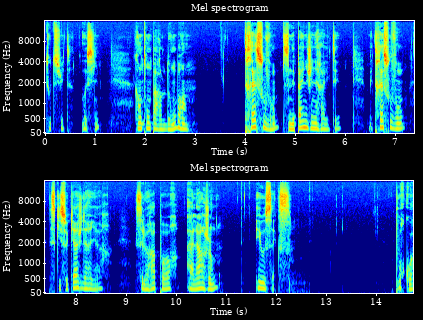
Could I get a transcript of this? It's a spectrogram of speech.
tout de suite aussi. Quand on parle d'ombre, très souvent, ce n'est pas une généralité, mais très souvent, ce qui se cache derrière, c'est le rapport à l'argent et au sexe. Pourquoi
